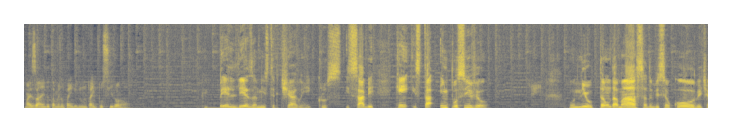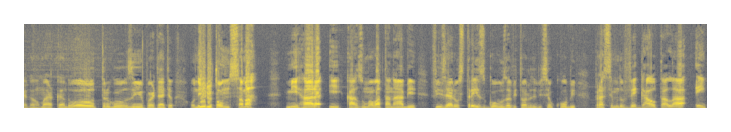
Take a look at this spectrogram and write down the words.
mas ainda também não tá, não tá impossível não. Beleza, Mr. Thiago Henrique Cruz. E sabe quem está impossível? O Nilton da Massa do Viseu Kobe, Thiagão, marcando outro golzinho importante. O Nilton Sama, Mihara e Kazuma Watanabe fizeram os três gols da vitória do Viseu Kobe para cima do Vegal, tá lá em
